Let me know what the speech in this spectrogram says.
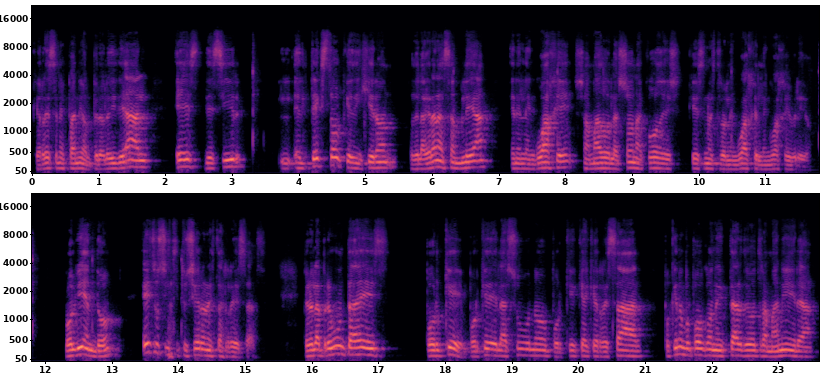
que reza en español, pero lo ideal es decir el texto que dijeron de la gran asamblea en el lenguaje llamado la Shona Kodesh, que es nuestro lenguaje, el lenguaje hebreo. Volviendo, ellos instituyeron estas rezas. Pero la pregunta es, ¿por qué? ¿Por qué el ayuno? ¿Por qué hay que rezar? ¿Por qué no me puedo conectar de otra manera?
